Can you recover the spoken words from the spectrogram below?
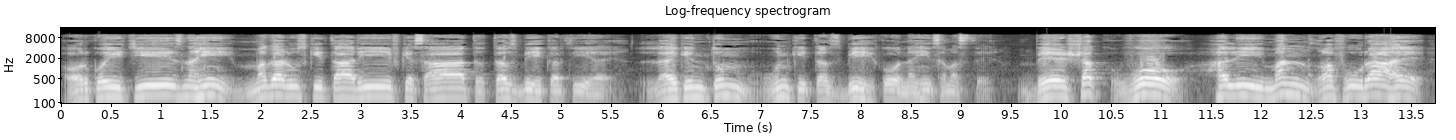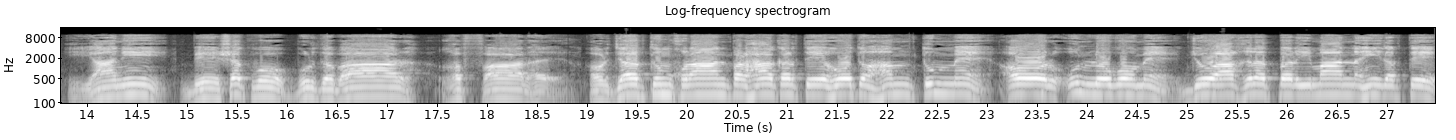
اور کوئی چیز نہیں مگر اس کی تعریف کے ساتھ تسبیح کرتی ہے۔ لیکن تم ان کی تسبیح کو نہیں سمجھتے۔ بے شک وہ حلی من غفورا ہے یعنی بے شک وہ بردبار غفار ہے۔ اور جب تم قرآن پڑھا کرتے ہو تو ہم تم میں اور ان لوگوں میں جو آخرت پر ایمان نہیں رکھتے،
